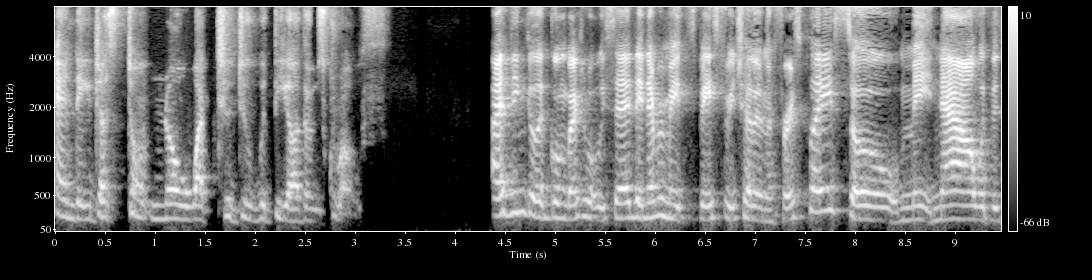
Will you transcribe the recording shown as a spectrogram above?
and they just don't know what to do with the other's growth. I think like going back to what we said, they never made space for each other in the first place. So made now with the,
